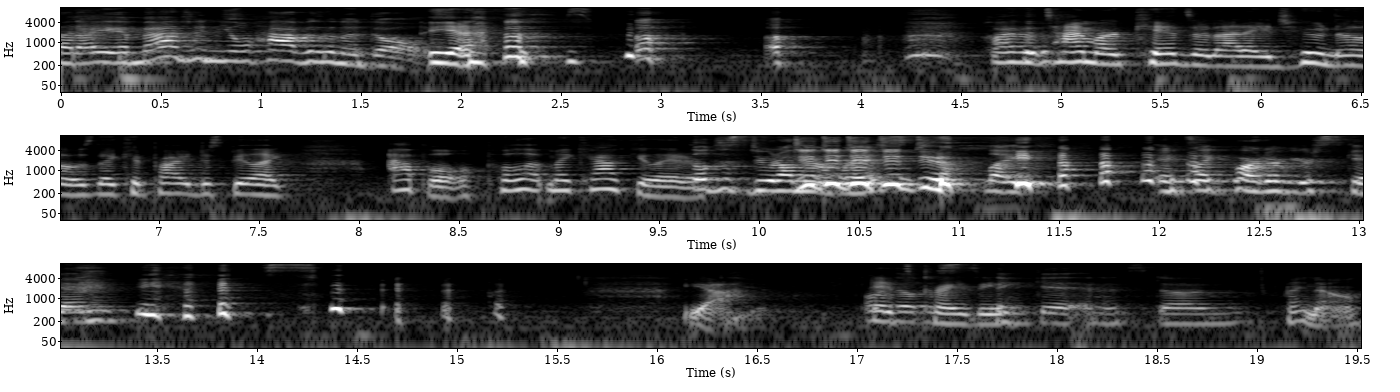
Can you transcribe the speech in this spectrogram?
that I imagine you'll have as an adult. Yeah. By the time our kids are that age, who knows? They could probably just be like, Apple, pull up my calculator. They'll just do it on Do, their do, do, wrist. do, do. Like it's like part of your skin. yes. yeah, Or It's crazy. think it and it's done. I know.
